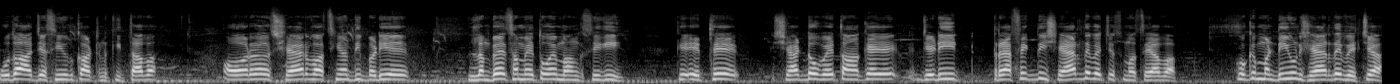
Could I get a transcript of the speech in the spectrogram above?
ਉਹਦਾ ਅੱਜ ਅਸੀਂ ਉਦਘਾਟਨ ਕੀਤਾ ਵਾ। ਔਰ ਸ਼ਹਿਰ ਵਾਸੀਆਂ ਦੀ ਬੜੀ ਲੰਬੇ ਸਮੇਂ ਤੋਂ ਇਹ ਮੰਗ ਸੀਗੀ ਕਿ ਇੱਥੇ ਸ਼ੈੱਡ ਹੋਵੇ ਤਾਂ ਕਿ ਜਿਹੜੀ ਟ੍ਰੈਫਿਕ ਦੀ ਸ਼ਹਿਰ ਦੇ ਵਿੱਚ ਸਮੱਸਿਆ ਵਾ, ਕਿਉਂਕਿ ਮੰਡੀ ਹੁਣ ਸ਼ਹਿਰ ਦੇ ਵਿੱਚ ਆ।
